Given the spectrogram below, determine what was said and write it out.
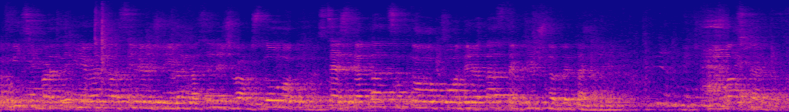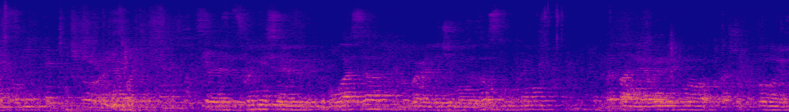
комісії, Бородим Євген Васильович, Євген Васильович, вам слово. Це з 15 по 19 включно питання. Комісія відбулася, доповідачі були заслухані. Питання виникло, так що пропоную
